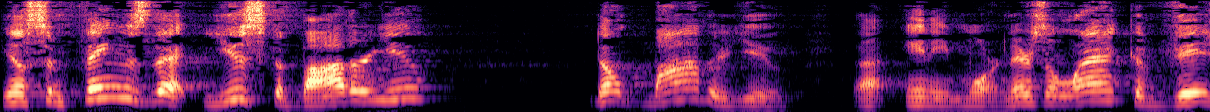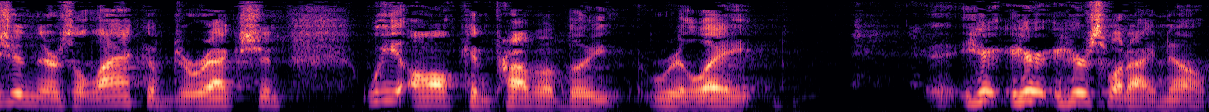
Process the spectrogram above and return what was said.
You know, some things that used to bother you don't bother you uh, anymore. And there's a lack of vision, there's a lack of direction. We all can probably relate. Here, here, here's what I know.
